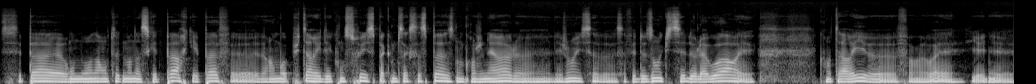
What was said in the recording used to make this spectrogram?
c'est pas on, demande- on te demande un skatepark et paf euh, un mois plus tard il est construit. C'est pas comme ça que ça se passe. Donc en général euh, les gens ils savent ça fait deux ans qu'ils essaient de l'avoir et quand t'arrives euh, enfin ouais il y a une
